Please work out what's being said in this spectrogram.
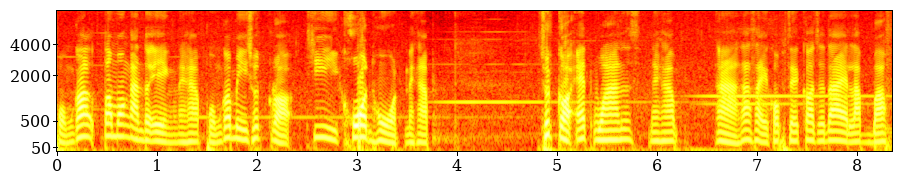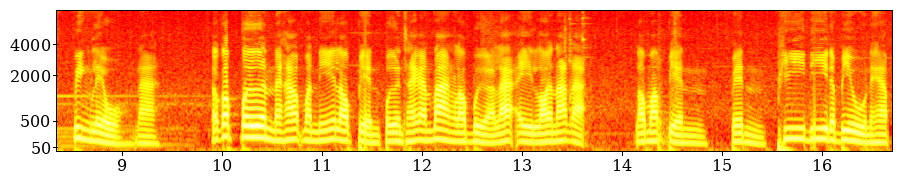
ผมก็ต้องป้องกันตัวเองนะครับ ผมก็มีชุดเกราะที่โคตรโหดนะครับ ชุดเกราะ advance นะครับอ่าถ้าใส่ครบเซตก็จะได้รับ buff วิ่งเร็วนะแล้วก็ปืนนะครับ วันนี้เราเปลี่ยนปืนใช้กันบ้างเราเบื่อแล้วไอ้ร้อยนัดอะเรามาเปลี่ยนเป็น PDW นะครับ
